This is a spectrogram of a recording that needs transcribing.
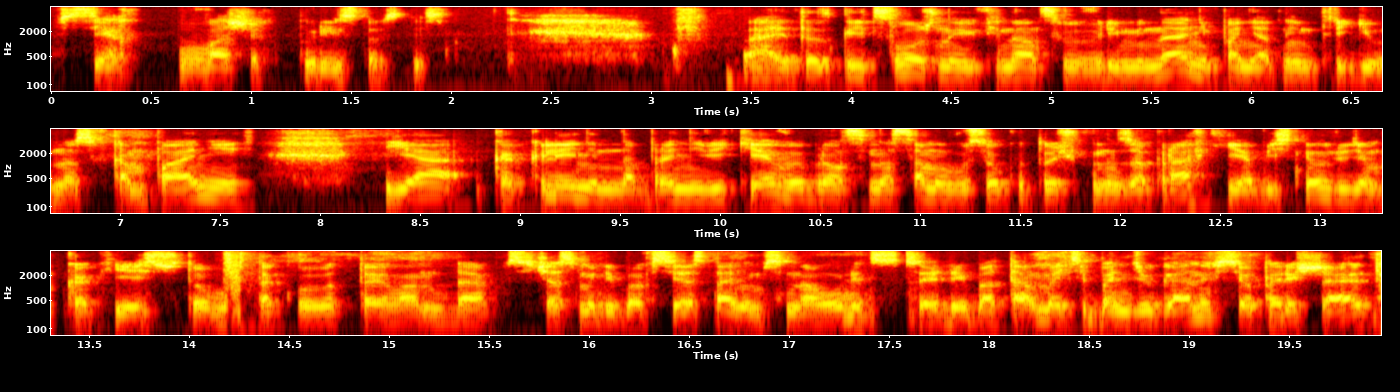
всех ваших туристов здесь. А это, говорит, сложные финансовые времена, непонятные интриги у нас в компании. Я, как Ленин на броневике, выбрался на самую высокую точку на заправке и объяснил людям, как есть, что вот такой вот Таиланд, да. Сейчас мы либо все останемся на улице, либо там эти бандюганы все порешают.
